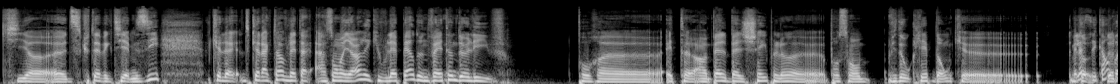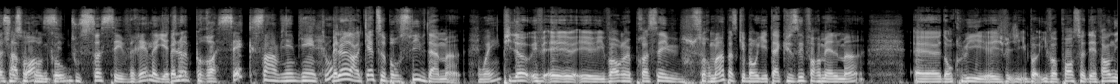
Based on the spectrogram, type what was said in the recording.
qui a euh, discuté avec TMZ, que, que l'acteur voulait être à son meilleur et qu'il voulait perdre une vingtaine de livres pour être en belle, belle shape là, pour son vidéoclip. Donc, mais là, c'est quand on va savoir si tout ça, c'est vrai. Là. Y a t un procès qui s'en vient bientôt? Mais là, l'enquête se poursuit, évidemment. Oui. Puis là, il, va y avoir un procès sûrement parce que bon, il est accusé formellement. Euh, donc lui, il va, il va pouvoir se défendre,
